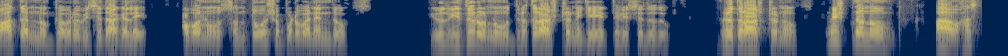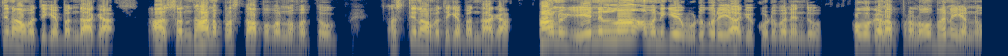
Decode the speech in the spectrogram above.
ಮಾತನ್ನು ಗೌರವಿಸಿದಾಗಲೇ ಅವನು ಸಂತೋಷ ಪಡುವನೆಂದು ವಿದುರನು ಧೃತರಾಷ್ಟ್ರನಿಗೆ ತಿಳಿಸಿದುದು. ಧೃತರಾಷ್ಟ್ರನು ಕೃಷ್ಣನು ಆ ಹಸ್ತಿನಾವತಿಗೆ ಬಂದಾಗ ಆ ಸಂಧಾನ ಪ್ರಸ್ತಾಪವನ್ನು ಹೊತ್ತು ಹಸ್ತಿನಾವತಿಗೆ ಬಂದಾಗ ತಾನು ಏನೆಲ್ಲಾ ಅವನಿಗೆ ಉಡುಗೊರೆಯಾಗಿ ಕೊಡುವನೆಂದು ಅವುಗಳ ಪ್ರಲೋಭನೆಯನ್ನು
